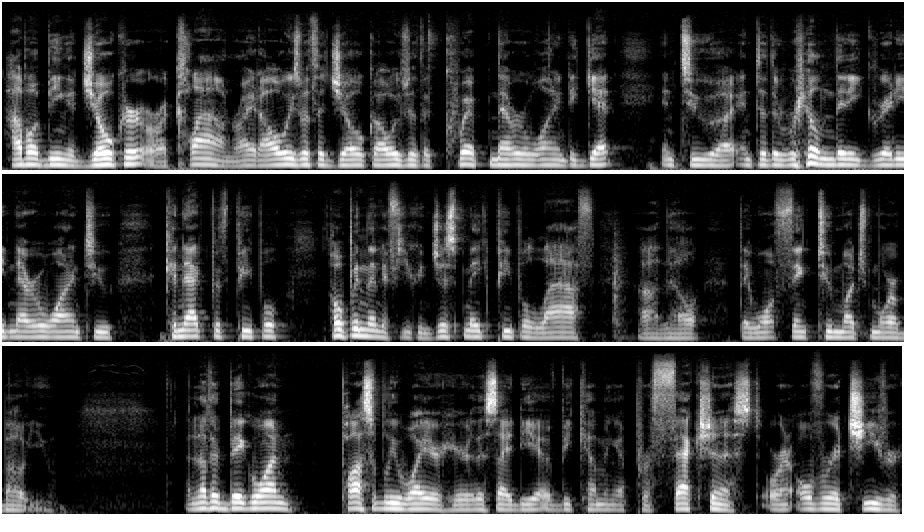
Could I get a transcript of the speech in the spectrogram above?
How about being a joker or a clown, right? Always with a joke, always with a quip, never wanting to get into uh, into the real nitty gritty, never wanting to connect with people, hoping that if you can just make people laugh, uh, they'll they won't think too much more about you. Another big one, possibly why you're here this idea of becoming a perfectionist or an overachiever.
